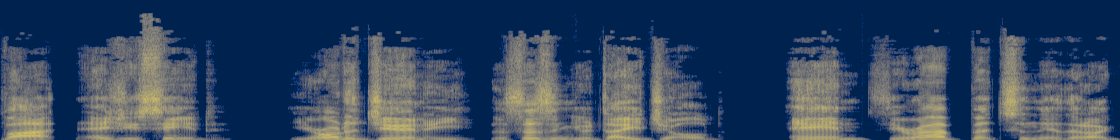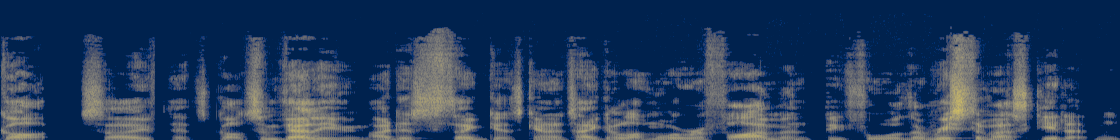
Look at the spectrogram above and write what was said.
But as you said, you're on a journey. This isn't your day job. And there are bits in there that I got. So it's got some value. I just think it's going to take a lot more refinement before the rest of us get it. Mm.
